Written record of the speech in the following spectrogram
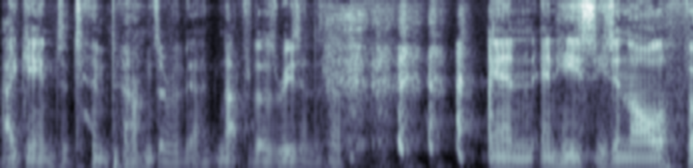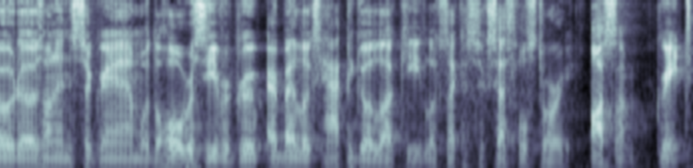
I gained 10 pounds over the, not for those reasons though. and and he's he's in all the photos on Instagram with the whole receiver group. Everybody looks happy go lucky. Looks like a successful story. Awesome, great.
